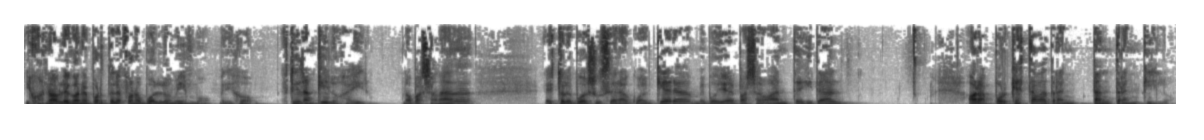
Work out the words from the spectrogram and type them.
Y cuando hablé con él por teléfono, pues lo mismo. Me dijo, estoy tranquilo, Jair, no pasa nada, esto le puede suceder a cualquiera, me podía haber pasado antes y tal. Ahora, ¿por qué estaba tan tranquilo?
